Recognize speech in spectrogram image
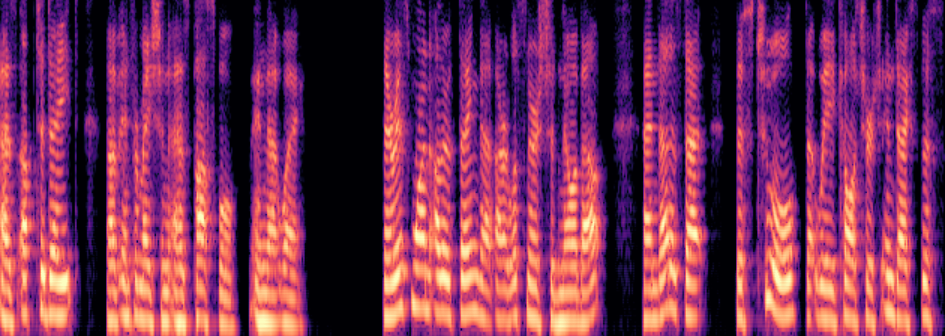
as up to date of information as possible in that way. There is one other thing that our listeners should know about, and that is that this tool that we call Church Index, this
